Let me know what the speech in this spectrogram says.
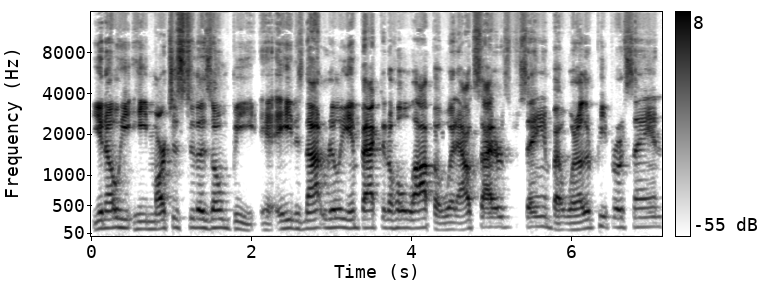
you know, he he marches to the zone beat. He, does not really impacted a whole lot, but what outsiders are saying, but what other people are saying,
